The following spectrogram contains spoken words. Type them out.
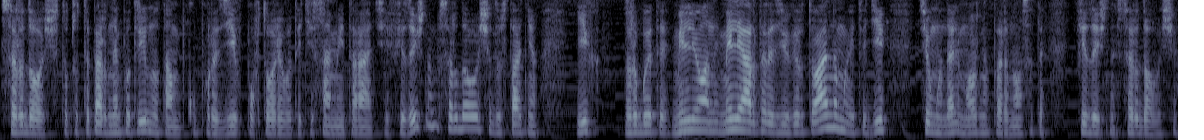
середовищі. Тобто тепер не потрібно там купу разів повторювати ті самі ітерації в фізичному середовищі, достатньо їх зробити мільйони, мільярди разів віртуальному, і тоді цю модель можна переносити в фізичне середовище.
